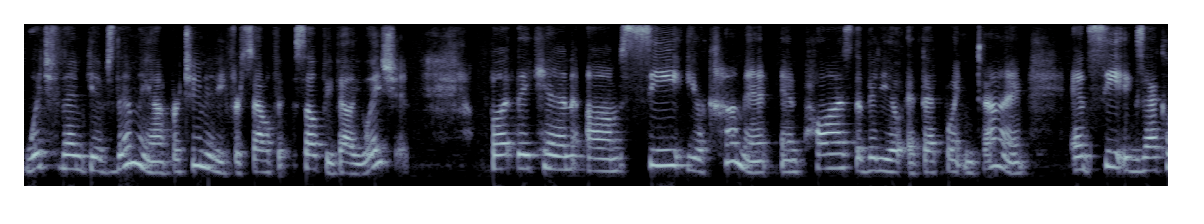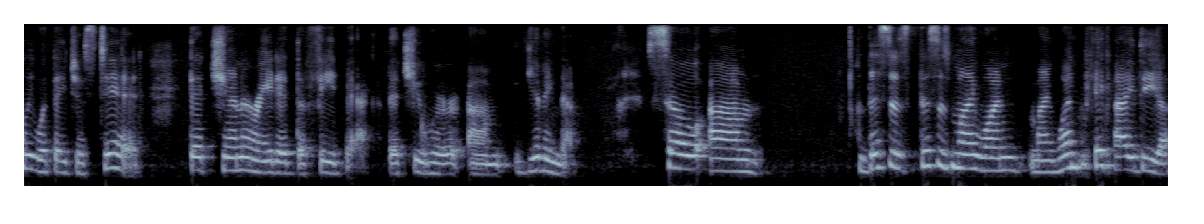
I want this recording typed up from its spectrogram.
which then gives them the opportunity for self self evaluation. But they can um, see your comment and pause the video at that point in time and see exactly what they just did that generated the feedback that you were um, giving them. So um, this is this is my one my one big idea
